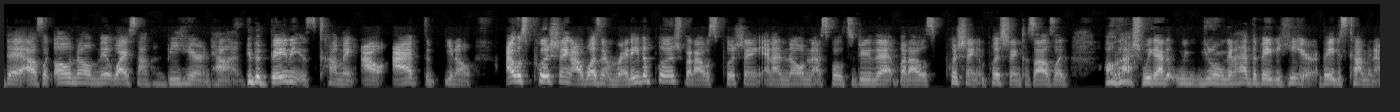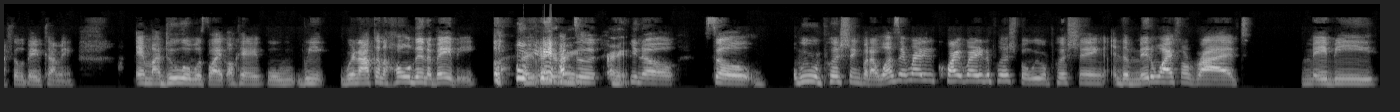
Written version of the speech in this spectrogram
that I was like, "Oh no, midwife's not going to be here in time. The baby is coming out. I have to, you know." I was pushing. I wasn't ready to push, but I was pushing, and I know I'm not supposed to do that, but I was pushing and pushing because I was like, "Oh gosh, we got it. You know, we're gonna have the baby here. The baby's coming. I feel the baby coming." And my doula was like, okay, well, we we're not going to hold in a baby. we right, have to, right. you know. So we were pushing, but I wasn't ready, quite ready to push, but we were pushing. And the midwife arrived maybe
